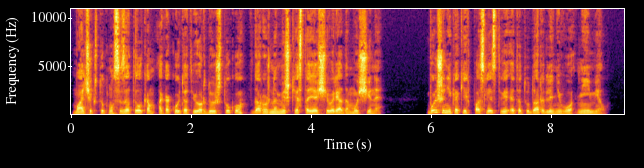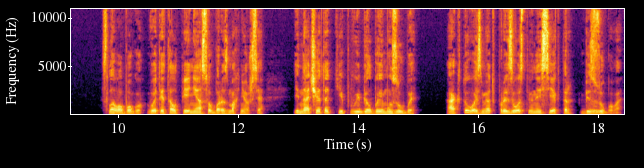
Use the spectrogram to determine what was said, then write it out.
Мальчик стукнулся затылком о какую-то твердую штуку в дорожном мешке стоящего рядом мужчины. Больше никаких последствий этот удар для него не имел. Слава богу, в этой толпе не особо размахнешься, иначе этот тип выбил бы ему зубы. А кто возьмет в производственный сектор без зубова?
